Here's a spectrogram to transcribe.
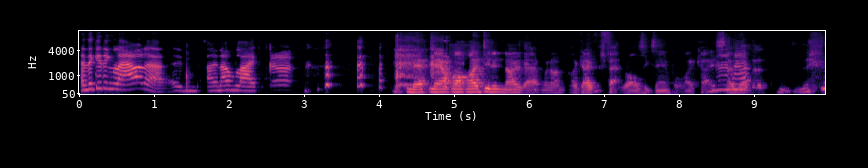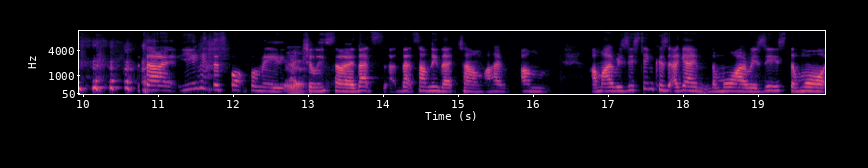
and they're getting louder. And, and I'm like, now, now I, I, didn't know that when I, I, gave the fat rolls example. Okay, so mm -hmm. so you hit the spot for me yeah. actually. So that's that's something that um I um am I resisting? Because again, the more I resist, the more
